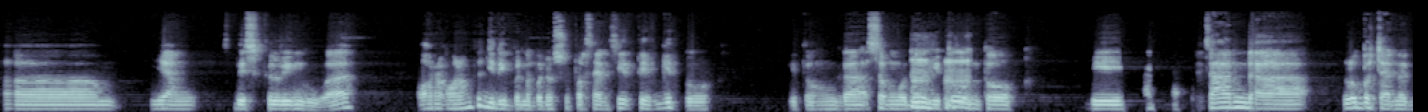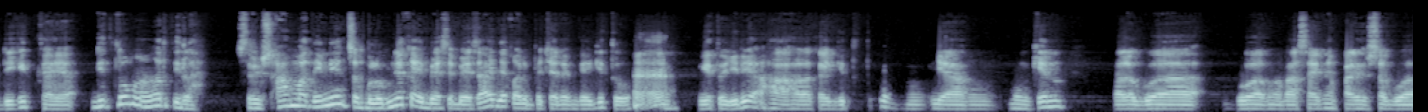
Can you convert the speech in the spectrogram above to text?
um, yang di sekeliling gue orang-orang tuh jadi bener-bener super sensitif gitu gitu nggak semudah mm -hmm. itu untuk di bercanda lu bercanda dikit kayak dit lu nggak ngerti lah. Serius amat ini yang sebelumnya kayak biasa-biasa aja kalau bercanda kayak gitu. Uh -huh. gitu. Jadi hal-hal kayak gitu tuh yang, yang mungkin kalau gue gua ngerasain yang paling susah gue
